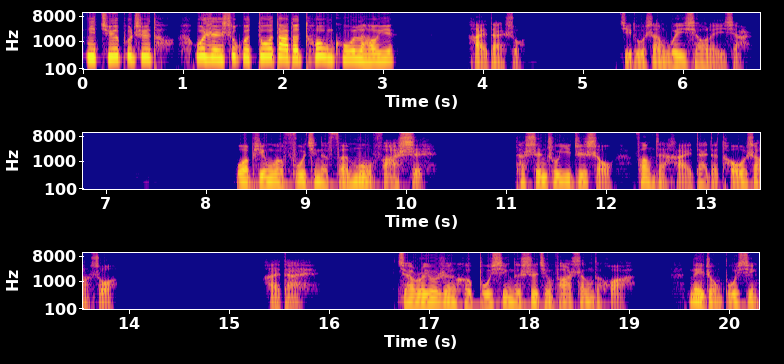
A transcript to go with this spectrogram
你绝不知道我忍受过多大的痛苦，老爷。”海带说。基督山微笑了一下。我凭我父亲的坟墓发誓。他伸出一只手放在海带的头上，说：“海带，假若有任何不幸的事情发生的话，那种不幸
